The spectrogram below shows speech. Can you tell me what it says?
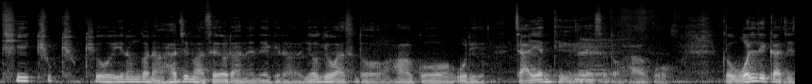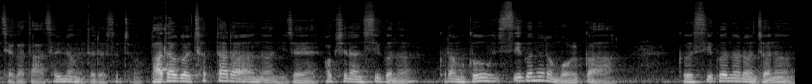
TQQQ 이런 거는 하지 마세요라는 얘기를 여기 와서도 하고 우리 자이언티에서도 하고 그 원리까지 제가 다 설명을 드렸었죠. 바닥을 쳤다라는 이제 확실한 시그널. 그러면 그 시그널은 뭘까? 그 시그널은 저는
